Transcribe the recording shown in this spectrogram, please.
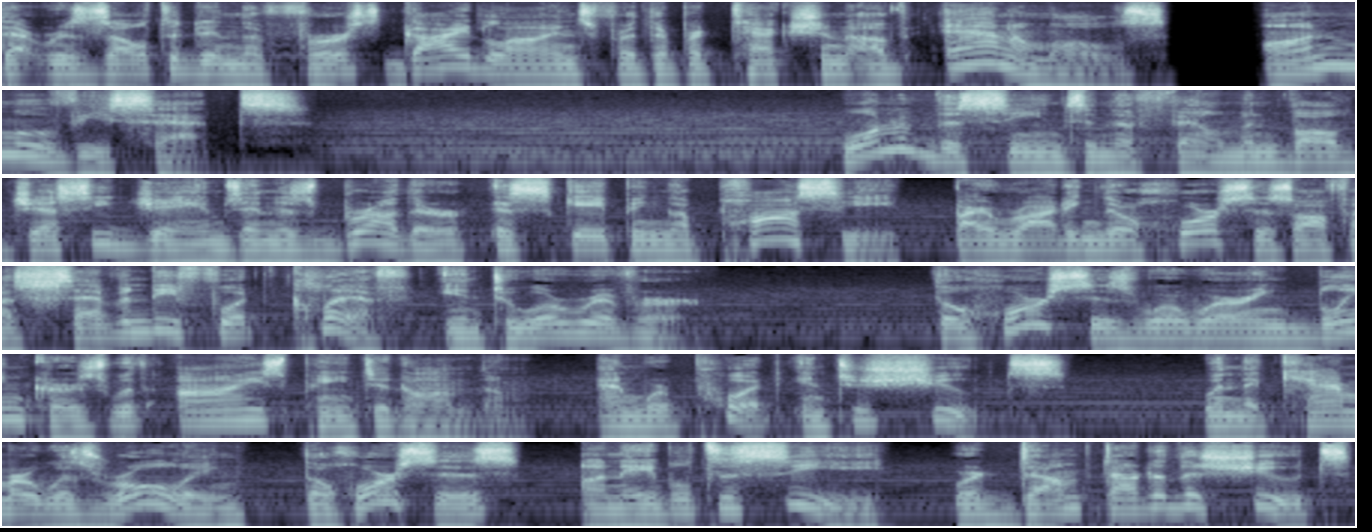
that resulted in the first guidelines for the protection of animals on movie sets. One of the scenes in the film involved Jesse James and his brother escaping a posse by riding their horses off a 70 foot cliff into a river. The horses were wearing blinkers with eyes painted on them and were put into chutes. When the camera was rolling, the horses, unable to see, were dumped out of the chutes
